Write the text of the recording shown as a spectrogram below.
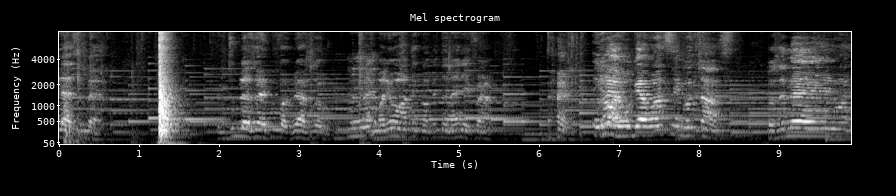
bless you, man. You do bless when you put for grass, so. And mm-hmm. money won't take complete on any friend. You know, I will get one single chance. Because then eh, you want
